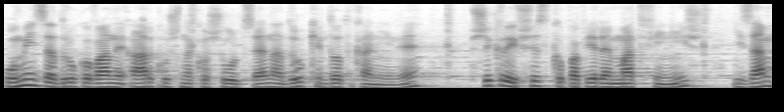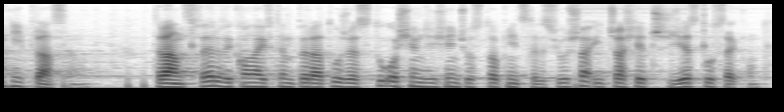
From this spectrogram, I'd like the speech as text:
Umieść zadrukowany arkusz na koszulce nadrukiem do tkaniny, przykryj wszystko papierem matte finish i zamknij prasę. Transfer wykonaj w temperaturze 180 stopni Celsjusza i czasie 30 sekund.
